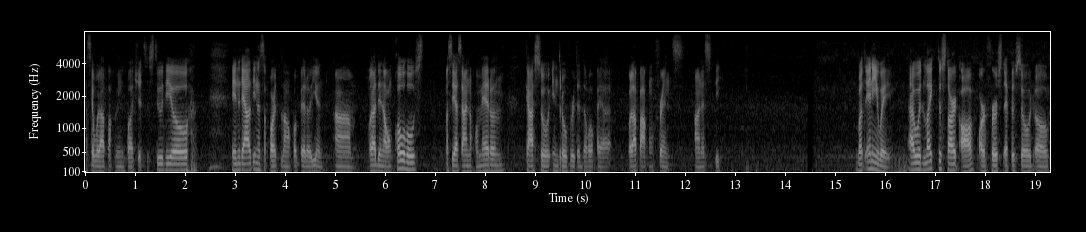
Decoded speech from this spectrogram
kasi wala pa kaming budget sa studio. In reality, nasa kwarto lang ako pero yun. Um, wala din akong co-host. Masaya sana kung meron. Kaso introverted ako kaya wala pa akong friends, honestly. But anyway, I would like to start off our first episode of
